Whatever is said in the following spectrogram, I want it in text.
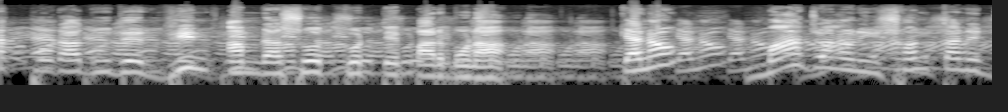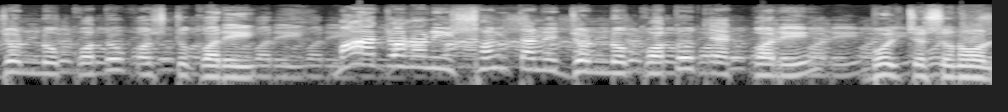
এক ফোঁটা দুধের ঋণ আমরা শোধ করতে পারব না। কেন? মা জননী সন্তানের জন্য কত কষ্ট করে, মা জননী সন্তানের জন্য কত ত্যাগ করে, বলছে শুনুন।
